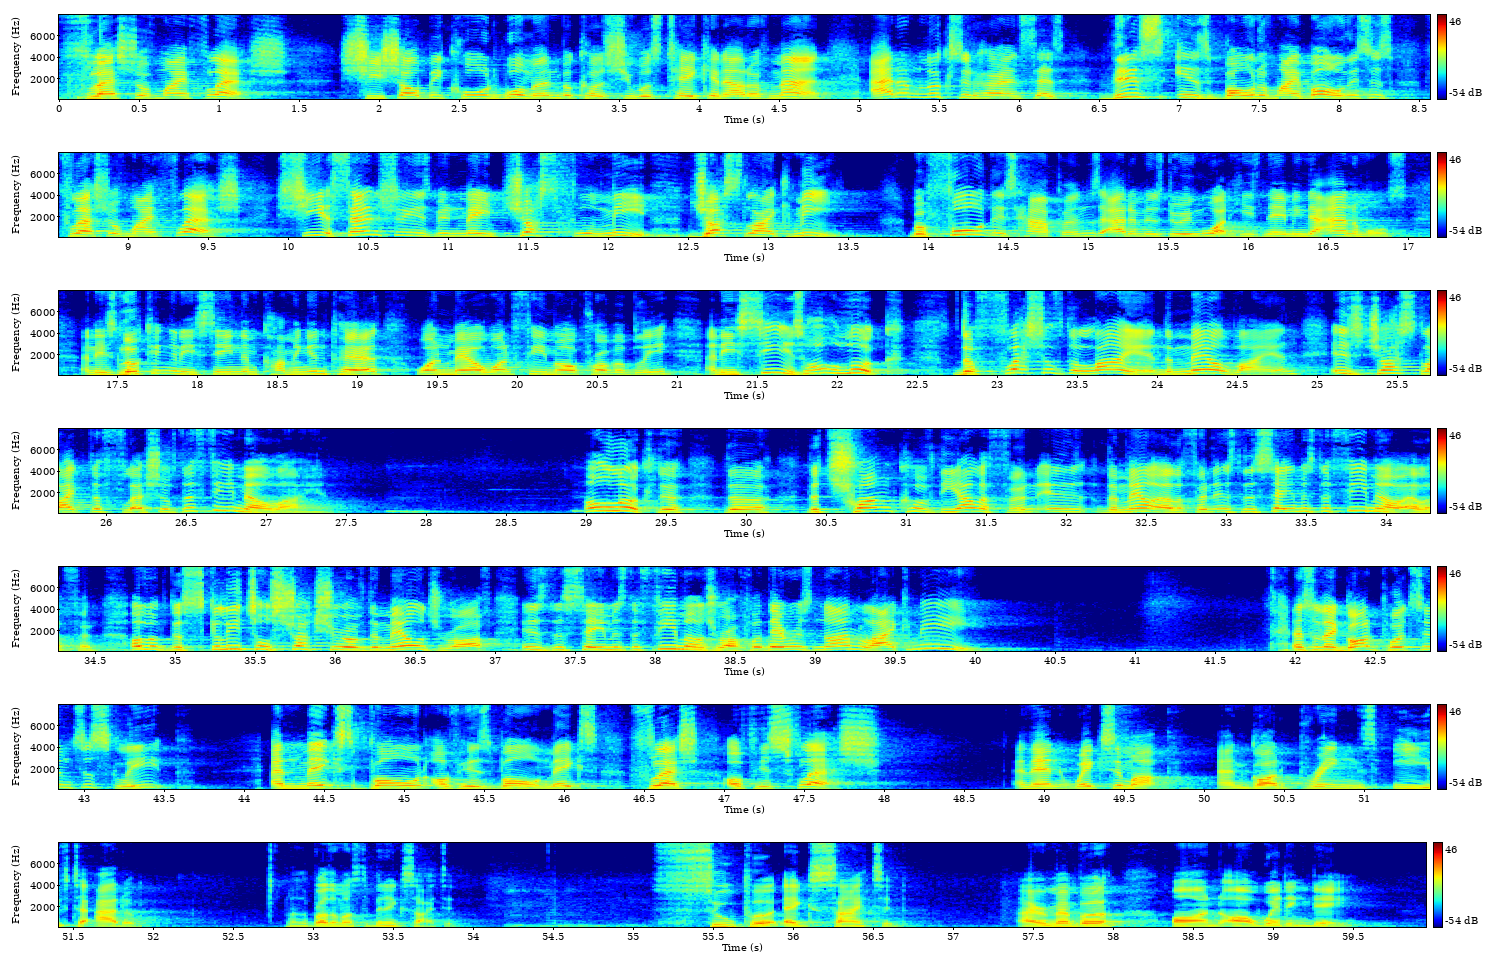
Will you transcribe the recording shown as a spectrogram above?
flesh of my flesh. She shall be called woman because she was taken out of man. Adam looks at her and says, This is bone of my bone. This is flesh of my flesh. She essentially has been made just for me, just like me. Before this happens, Adam is doing what? He's naming the animals. And he's looking and he's seeing them coming in pairs, one male, one female probably. And he sees, oh, look, the flesh of the lion, the male lion, is just like the flesh of the female lion. Oh, look, the, the, the trunk of the elephant, is, the male elephant, is the same as the female elephant. Oh, look, the skeletal structure of the male giraffe is the same as the female giraffe, but there is none like me. And so then God puts him to sleep and makes bone of his bone, makes flesh of his flesh, and then wakes him up, and God brings Eve to Adam. Now, the brother must have been excited. Super excited. I remember on our wedding day,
